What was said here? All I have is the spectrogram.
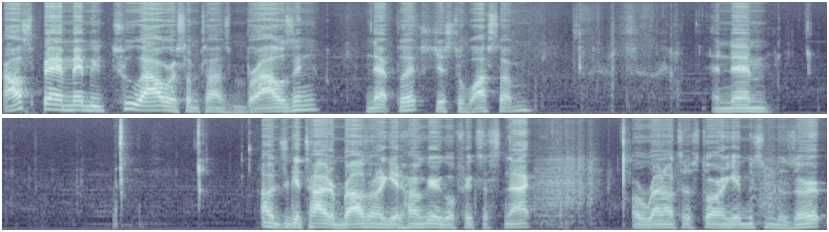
I'll spend maybe two hours sometimes browsing Netflix just to watch something. And then I'll just get tired of browsing. I get hungry. I go fix a snack or run out to the store and get me some dessert.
